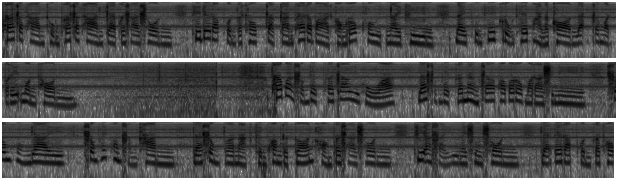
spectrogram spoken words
พระราชทานถุงพระราชทานแก่ประชาชน ที่ได้รับผลกระทบจากการแพร่ระบาดของโรคโควิด -19 ในพื้นที่กรุงเทพมหานครและจังหวัดปริมณฑล ระบาทสมเด็จพระเจ้าอยู่หัว และสมเด็จพระนางเจ้าพระบรมราชินี ทรงห่วงใย ทรงให้ความสำคัญ และทรงตระหนักถึงความเดือดร้อนของประชาชน ที่อาศัยอยู่ในชุมชน และได้รับผลกระทบ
